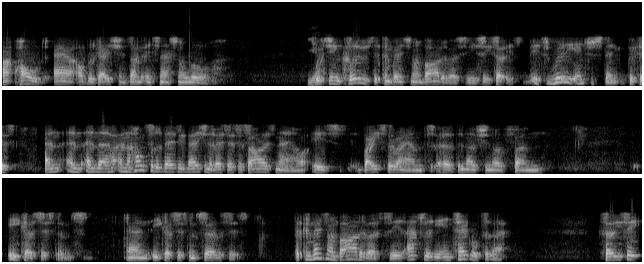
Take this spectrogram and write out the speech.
uphold our obligations under international law, Yeah. which includes the Convention on Biodiversity. You see, so it's it's really interesting because. And, and, and, the, and the whole sort of designation of SSSIs now is based around uh, the notion of um, ecosystems and ecosystem services. The Convention on Biodiversity is absolutely integral to that. So you see,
